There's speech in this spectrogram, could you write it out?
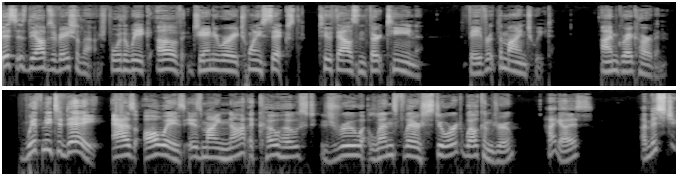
This is the Observation Lounge for the week of January 26th, 2013. Favorite the Mind Tweet. I'm Greg Harbin. With me today, as always, is my not a co host, Drew Lensflare Stewart. Welcome, Drew. Hi guys. I missed you.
